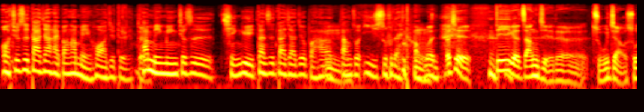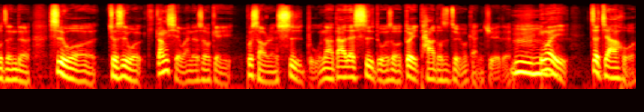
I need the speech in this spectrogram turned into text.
哦，就是大家还帮他美化，就对他明明就是情欲，但是大家就把它当做艺术来讨论。而且第一个章节的主角，说真的是我，就是我刚写完的时候给不少人试读，那大家在试读的时候对他都是最有感觉的，嗯，因为。这家伙，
